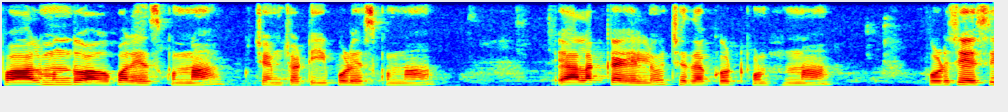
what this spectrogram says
పాలు ముందు ఆవుపాలు వేసుకున్న చెంచా టీ పొడి వేసుకున్న యాలక్కాయలు చెదగొట్టుకుంటున్నా పొడి చేసి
